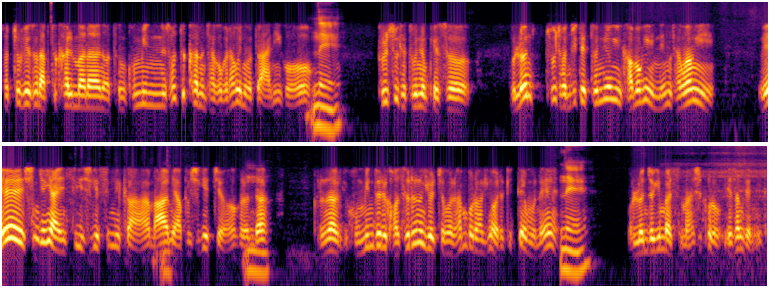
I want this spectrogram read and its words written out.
저쪽에서 납득할 만한 어떤 국민을 설득하는 작업을 하고 있는 것도 아니고 네. 불수 대통령께서 물론 두 전직 대통령이 감옥에 있는 상황이 왜 신경이 안 쓰이시겠습니까? 마음이 아프시겠죠. 그런다 음. 그러나 이렇게 국민들을 거스르는 결정을 함부로 하기 어렵기 때문에 네. 원론적인 말씀을 하실 거로 예상됩니다.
